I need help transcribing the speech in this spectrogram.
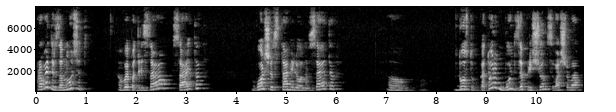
Провайдер заносит веб-адреса сайтов, больше 100 миллионов сайтов, э, доступ к которым будет запрещен с вашего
